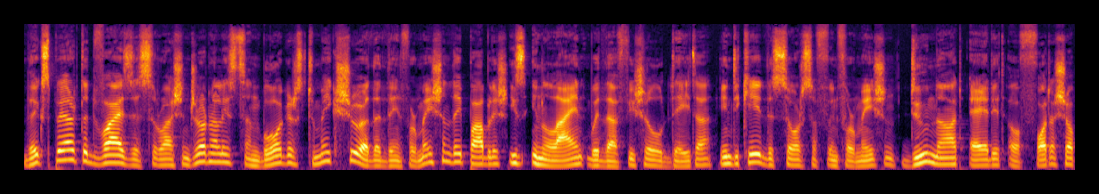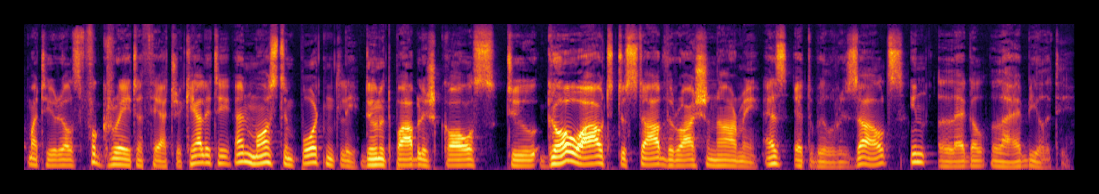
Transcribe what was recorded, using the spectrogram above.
The expert advises Russian journalists and bloggers to make sure that the information they publish is in line with the official data, indicate the source of information, do not edit or Photoshop materials for greater theatricality, and most importantly, do not publish calls to go out to stop the Russian army, as it will result in legal liability.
